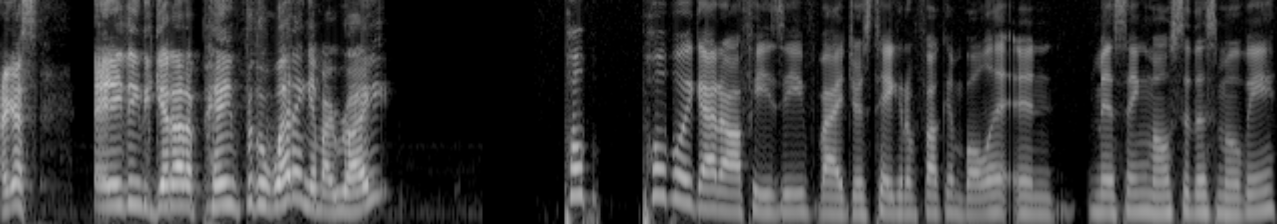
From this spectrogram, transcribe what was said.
I guess anything to get out of paying for the wedding, am I right? Po Po Boy got off easy by just taking a fucking bullet and missing most of this movie.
